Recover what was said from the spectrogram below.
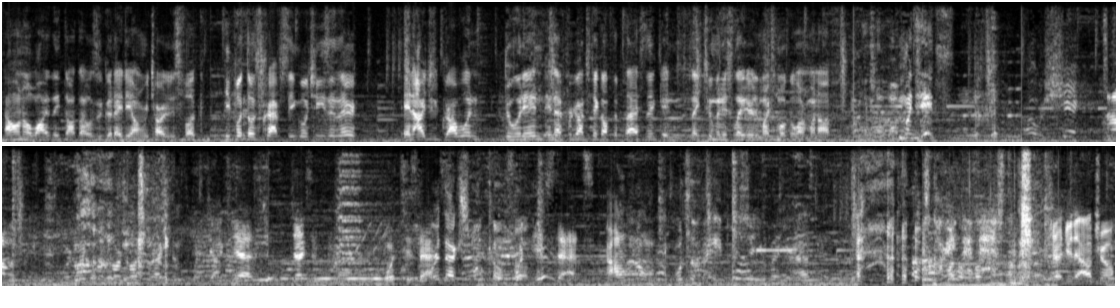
I don't know why they thought that was a good idea. I'm retarded as fuck. He put those crap single cheese in there, and I just grabbed one, threw it in, and I forgot to take off the plastic. And like two minutes later, my smoke alarm went off. My tits! Oh shit! We're going to the store called Jackson's with Jaxon. Yes, Jaxon. What is that? Where'd that smoke come from? is that? I don't know. What's a vape? Shit you put in your ass. Should I do the outro?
